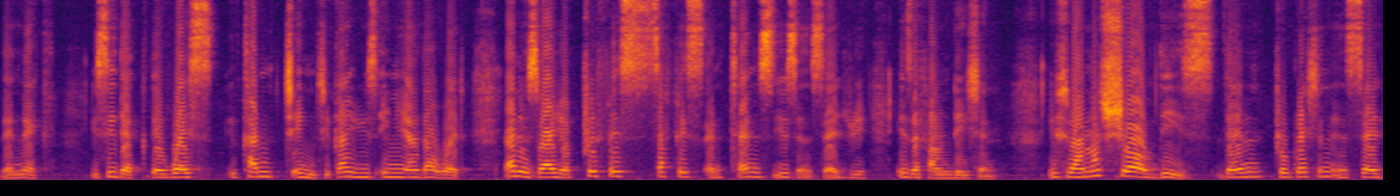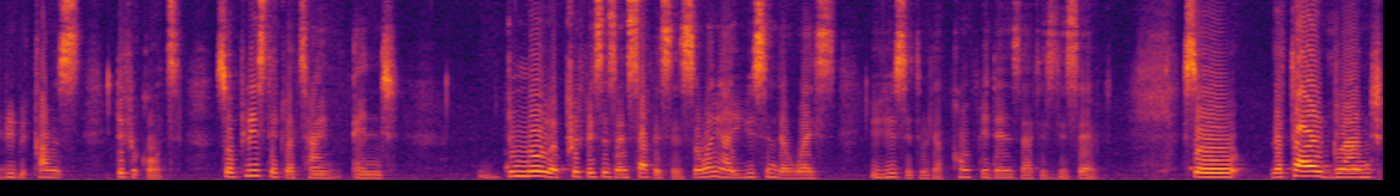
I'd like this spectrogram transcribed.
the neck. You see the, the words, you can't change, you can't use any other word. That is why your preface, suffix, and terms used in surgery is the foundation. If you are not sure of these, then progression in surgery becomes difficult. So please take your time and do know your prefaces and suffixes. So when you are using the words, you use it with the confidence that is deserved. So the thyroid gland,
